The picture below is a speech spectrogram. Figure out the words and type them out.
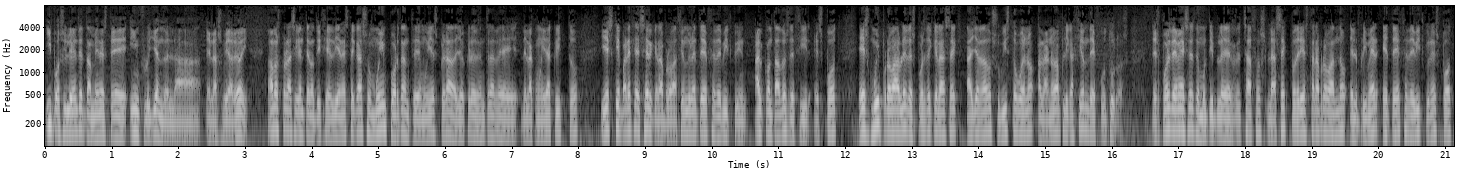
y posiblemente también esté influyendo en la, en la subida de hoy. Vamos con la siguiente noticia del día, en este caso muy importante, muy esperada, yo creo, dentro de, la comunidad cripto, y es que parece ser que la aprobación de un ETF de Bitcoin al contado, es decir, spot, es muy probable después de que la SEC haya dado su visto bueno a la nueva aplicación de futuros. Después de meses de múltiples rechazos, la SEC podría estar aprobando el primer ETF de Bitcoin spot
